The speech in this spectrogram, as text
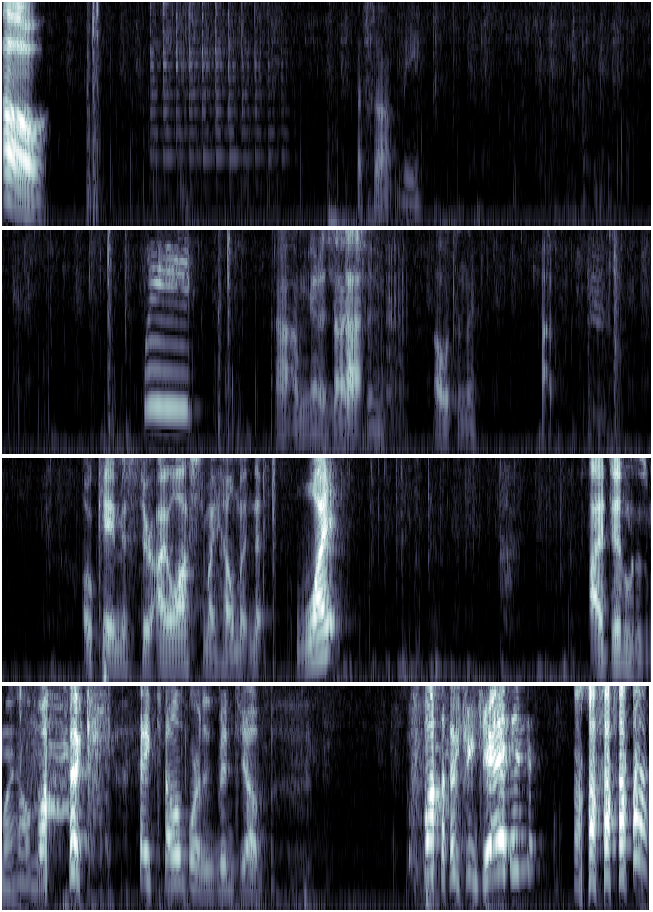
Oh. That's not me. Wee. Ah, I'm gonna die Yeah. soon. Oh, what's in there? Ah. Okay, Mister. I lost my helmet. N- what? I did lose my helmet. Fuck! I teleported mid jump. Fuck again!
